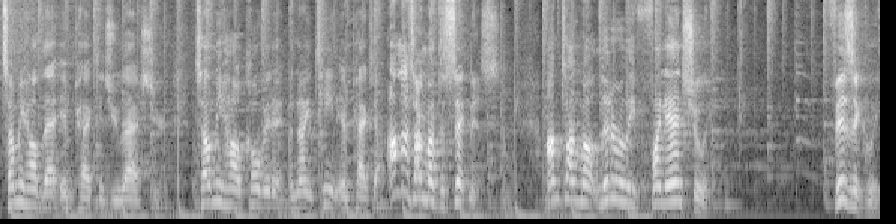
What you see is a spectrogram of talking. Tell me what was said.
Tell me how that impacted you last year. Tell me how COVID 19 impacted. I'm not talking about the sickness. I'm talking about literally financially, physically,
